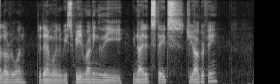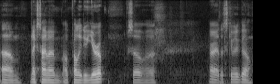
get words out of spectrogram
Hello everyone. Today I'm going to be speed running the United States geography. Um, next time I'm, I'll probably do Europe. So, uh, all right, let's give it a go.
